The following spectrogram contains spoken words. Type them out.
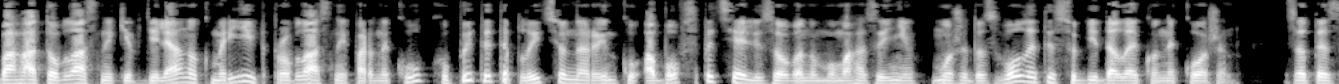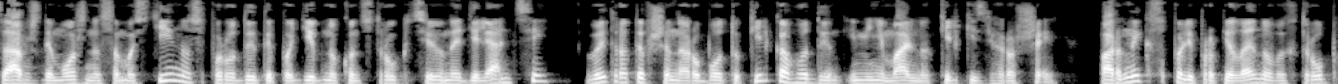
Багато власників ділянок мріють про власний парнику, купити теплицю на ринку або в спеціалізованому магазині може дозволити собі далеко не кожен. Зате завжди можна самостійно спорудити подібну конструкцію на ділянці, витративши на роботу кілька годин і мінімальну кількість грошей. Парник з поліпропіленових труб,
